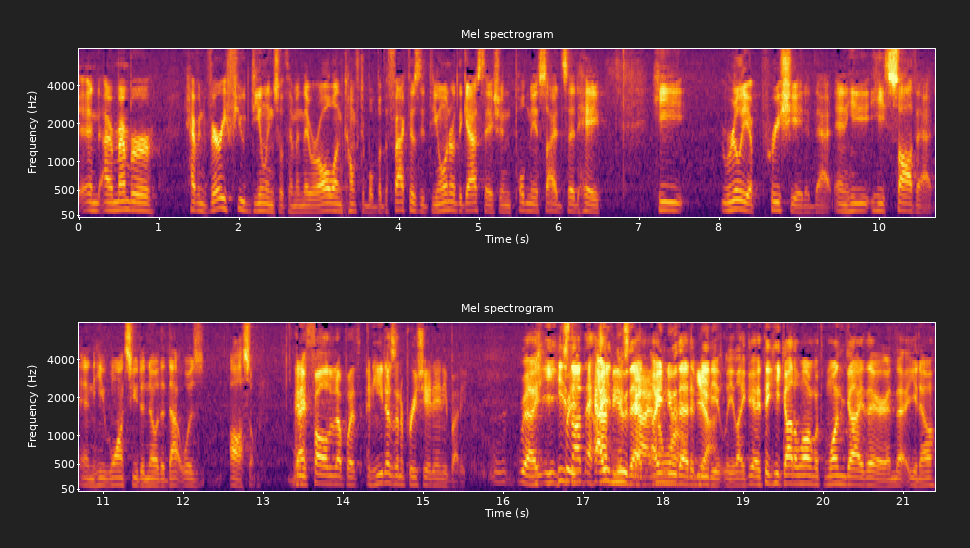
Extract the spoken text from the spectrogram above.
and I remember having very few dealings with him, and they were all uncomfortable. But the fact is that the owner of the gas station pulled me aside and said, "Hey, he really appreciated that, and he he saw that, and he wants you to know that that was awesome." and he followed it up with, and he doesn't appreciate anybody. Right, he- He's not the happiest I knew that. I knew world. that Yeah. immediately. Like I think he got along with one guy there, and that you know,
